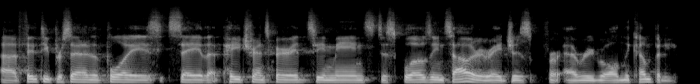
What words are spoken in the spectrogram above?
uh, 50% of employees say that pay transparency means disclosing salary ranges for every role in the company.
